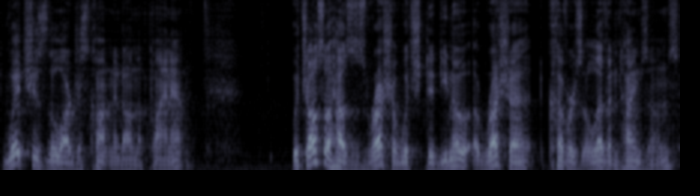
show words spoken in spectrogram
which is the largest continent on the planet, which also houses Russia, which did you know Russia covers 11 time zones?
